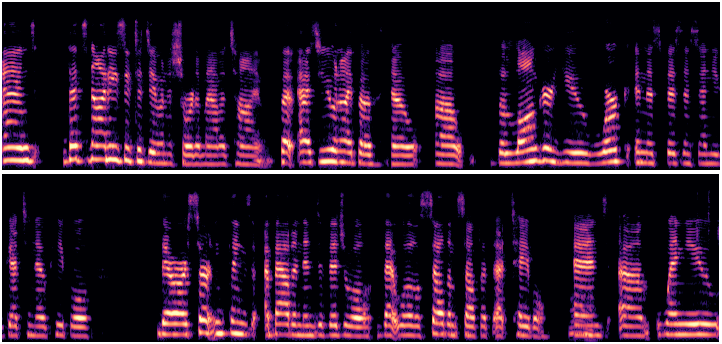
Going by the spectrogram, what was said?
And that's not easy to do in a short amount of time. But as you and I both know, uh, the longer you work in this business and you get to know people, there are certain things about an individual that will sell themselves at that table. Mm-hmm. And um, when you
